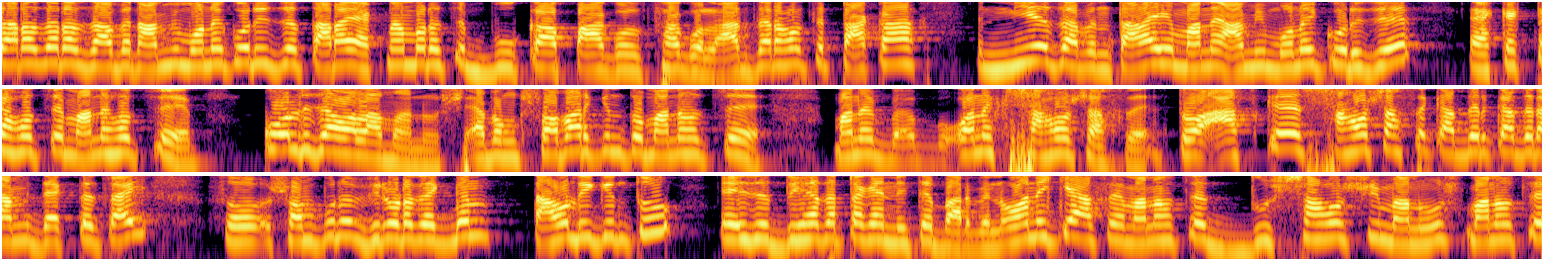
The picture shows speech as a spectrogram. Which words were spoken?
যারা যারা যাবেন, আমি মনে করি যে তারা এক নম্বর হচ্ছে বুকা, পাগল, ছাগল। আর যারা হচ্ছে টাকা নিয়ে যাবেন, তারাই মানে আমি মনে করি যে এক একটা হচ্ছে মানে হচ্ছে কলজাওয়ালা মানুষ এবং সবার কিন্তু মানে হচ্ছে মানে অনেক সাহস আছে। তো আজকে সাহস আছে কাদের কাদের আমি দেখতে চাই। সো সম্পূর্ণ ভিডিওটা দেখবেন, তাহলেই কিন্তু এই যে দুই হাজার টাকায় নিতে পারবেন। অনেকে আছে মানে হচ্ছে দুঃসাহসী মানুষ মানে হচ্ছে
